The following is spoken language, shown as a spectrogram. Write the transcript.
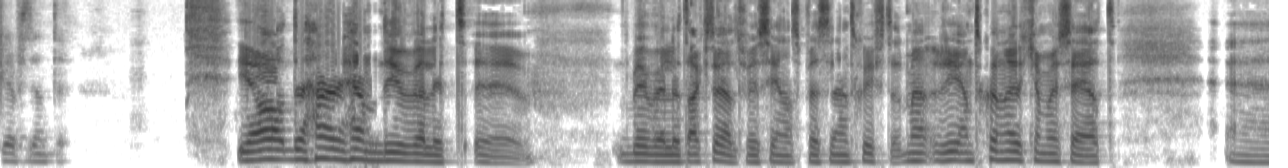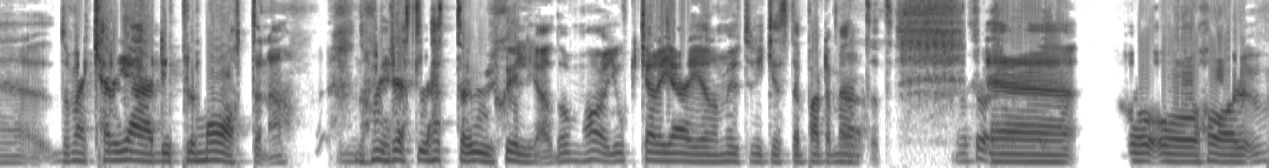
flera presidenter. Ja, det här hände ju väldigt, eh, det blev väldigt aktuellt vid senaste presidentskiftet. Men rent generellt kan man ju säga att eh, de här karriärdiplomaterna, Mm. de är rätt lätta att urskilja. De har gjort karriär genom utrikesdepartementet. Det. Eh, och, och har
